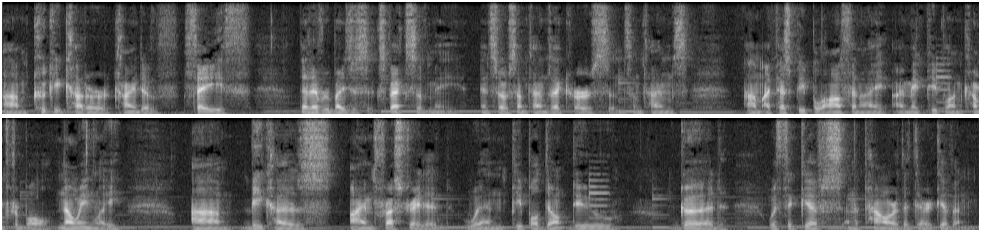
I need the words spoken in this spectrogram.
um, cookie cutter kind of faith that everybody just expects of me. And so sometimes I curse and sometimes um, I piss people off and I, I make people uncomfortable knowingly um, because I'm frustrated when people don't do good with the gifts and the power that they're given.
